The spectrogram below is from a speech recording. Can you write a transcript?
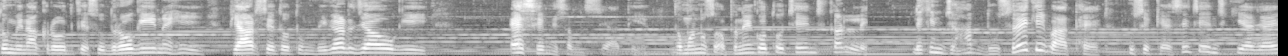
तुम बिना क्रोध के सुधरोगी नहीं। प्यार से तो तुम बिगड़ जाओगी। ऐसे में समस्या आती है। तो मनुष्य अपने को तो चेंज कर ले लेकिन जहाँ दूसरे की बात है उसे कैसे चेंज किया जाए?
